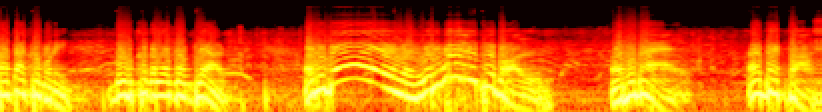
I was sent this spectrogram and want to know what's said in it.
পাতা আক্রমণে দলের একজন player ball Rubel back pass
